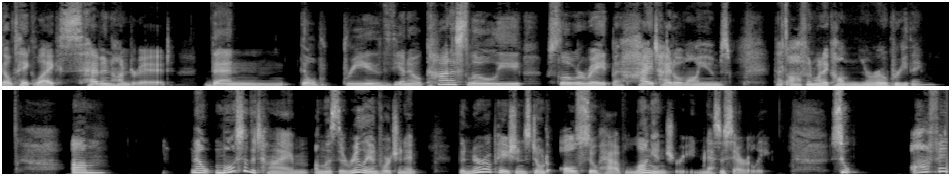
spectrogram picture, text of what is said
They'll take like 700. Then they'll breathe, you know, kind of slowly, slower rate, but high tidal volumes. That's often what I call neuro breathing. Um, now, most of the time, unless they're really unfortunate, the neuro patients don't also have lung injury necessarily. So often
